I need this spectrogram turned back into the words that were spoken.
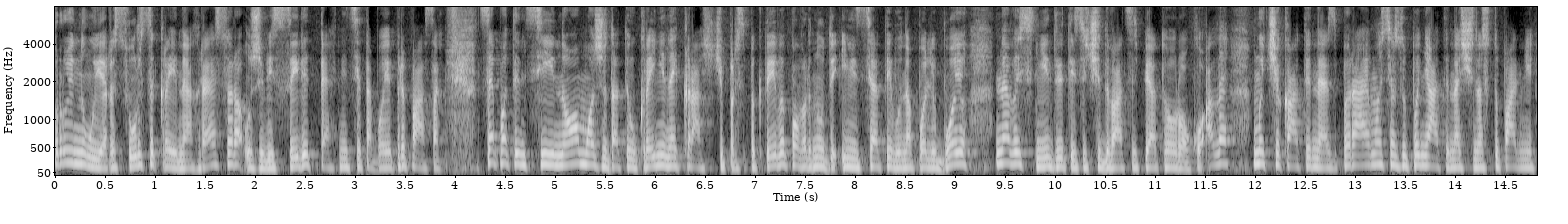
руйнує ресурси країни-агресора у живій силі, техніці та боєприпасах. Це потенційно може дати Україні найкращі перспективи повернути ініціативу на полі бою навесні 2025 року. Але ми чекати не збираємося. Зупиняти наші наступальні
